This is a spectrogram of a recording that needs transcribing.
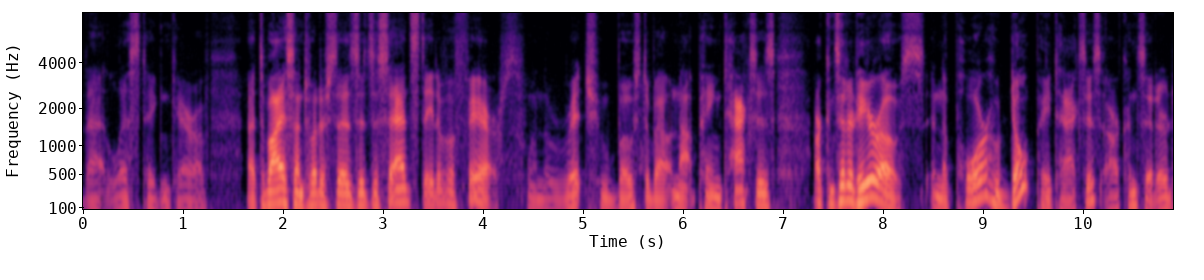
that list taken care of. Uh, Tobias on Twitter says it's a sad state of affairs when the rich who boast about not paying taxes are considered heroes, and the poor who don't pay taxes are considered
